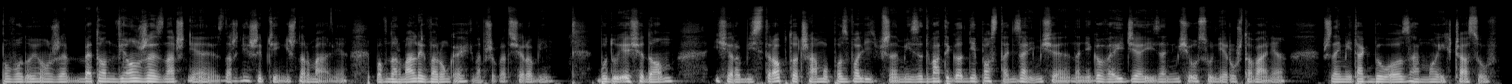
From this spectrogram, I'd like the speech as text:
powodują że beton wiąże znacznie, znacznie szybciej niż normalnie, bo w normalnych warunkach, jak na przykład się robi, buduje się dom i się robi strop, to trzeba mu pozwolić przynajmniej ze dwa tygodnie postać, zanim się na niego wejdzie i zanim się usunie rusztowania. Przynajmniej tak było za moich czasów.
